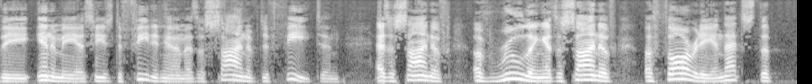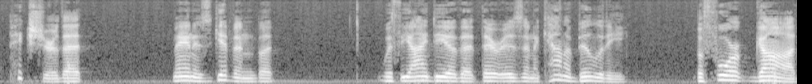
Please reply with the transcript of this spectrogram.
the enemy as he's defeated him as a sign of defeat and as a sign of, of ruling, as a sign of authority. And that's the picture that man is given, but with the idea that there is an accountability before God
